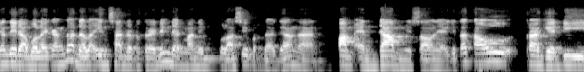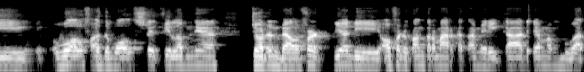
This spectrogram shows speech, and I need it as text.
Yang tidak bolehkan itu adalah insider trading dan manipulasi perdagangan. Pump and dump misalnya. Kita tahu tragedi Wolf of the Wall Street filmnya Jordan Belfort. Dia di over the counter market Amerika. Dia membuat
